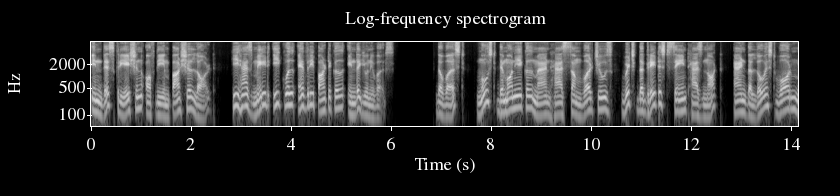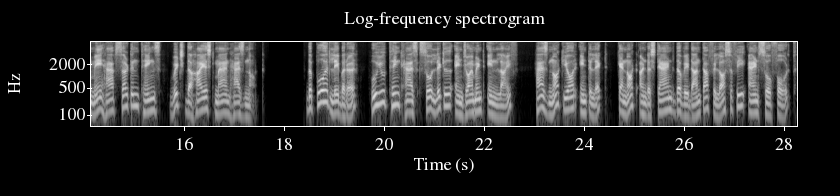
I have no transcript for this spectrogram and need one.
In this creation of the impartial Lord, He has made equal every particle in the universe. The worst, most demoniacal man has some virtues which the greatest saint has not, and the lowest worm may have certain things which the highest man has not. The poor laborer, who you think has so little enjoyment in life, has not your intellect, cannot understand the Vedanta philosophy and so forth,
